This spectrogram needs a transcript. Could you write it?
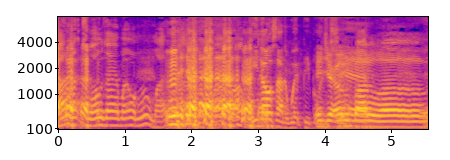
I don't, as long as I have my own room, I, I don't have he knows how to whip people. And in your shape. own bottle of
